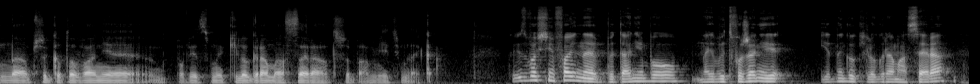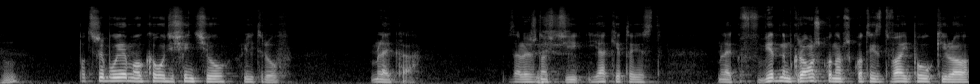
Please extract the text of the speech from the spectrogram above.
na przygotowanie powiedzmy kilograma sera trzeba mieć mleka? To jest właśnie fajne pytanie, bo na wytworzenie jednego kilograma sera potrzebujemy około 10 litrów mleka. W zależności jakie to jest mleko. W jednym krążku na przykład jest 2,5 kilo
